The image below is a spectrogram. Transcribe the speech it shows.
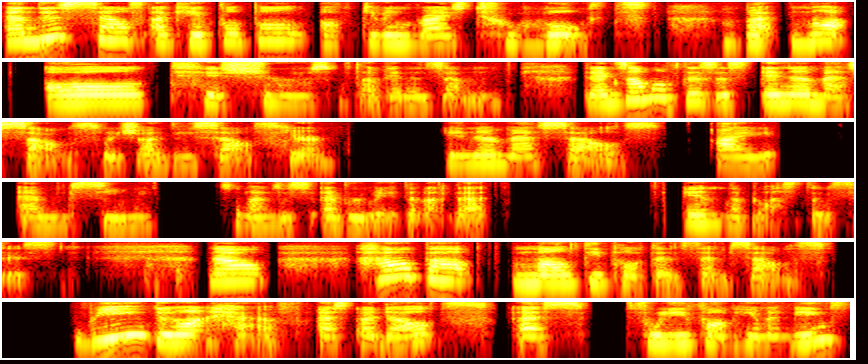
And these cells are capable of giving rise to most, but not all tissues of the organism. The example of this is inner mass cells, which are these cells here. Inner mass cells, IMC. Sometimes it's abbreviated like that in the blastocyst. Now, how about multipotent stem cells? We do not have, as adults, as fully formed human beings,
